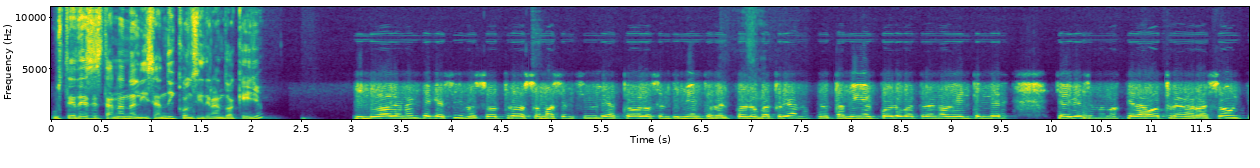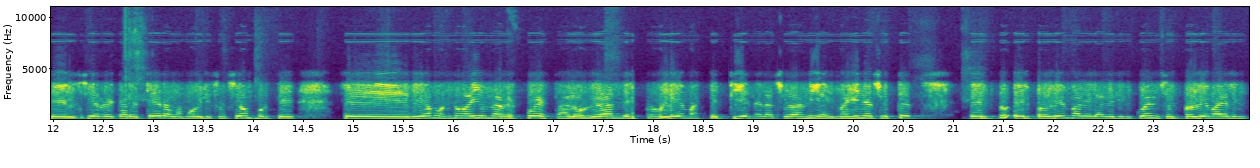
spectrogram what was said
¿Ustedes están analizando y considerando aquello? Indudablemente que sí, nosotros somos sensibles a todos los sentimientos del pueblo ecuatoriano, pero también el pueblo ecuatoriano debe entender que a veces no nos queda otra razón que el cierre de carretera, la movilización, porque, eh, digamos, no hay una respuesta a los grandes problemas que tiene la ciudadanía. Imagínese usted el, el problema de la delincuencia, el problema de,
